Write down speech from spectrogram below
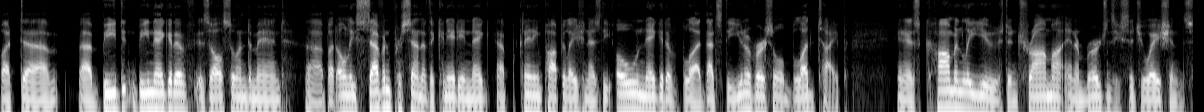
But um, B, B negative is also in demand uh, but only 7% of the Canadian, neg- uh, Canadian population has the O negative blood. That's the universal blood type and is commonly used in trauma and emergency situations,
